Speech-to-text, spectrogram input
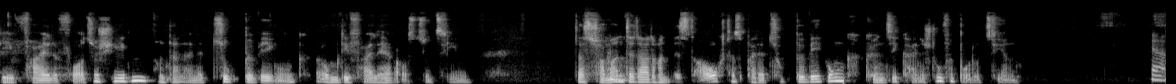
die Pfeile vorzuschieben und dann eine Zugbewegung, um die Pfeile herauszuziehen. Das Charmante daran ist auch, dass bei der Zugbewegung können Sie keine Stufe produzieren. Ja,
